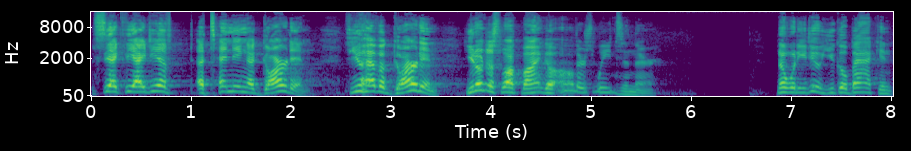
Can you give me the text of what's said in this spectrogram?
It's like the idea of attending a garden. If you have a garden, you don't just walk by and go, oh, there's weeds in there. No, what do you do? You go back and,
